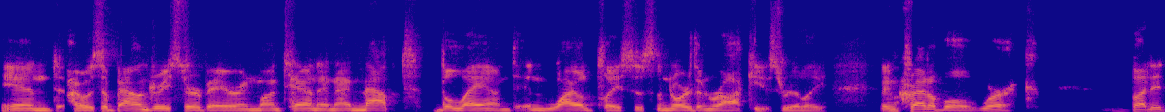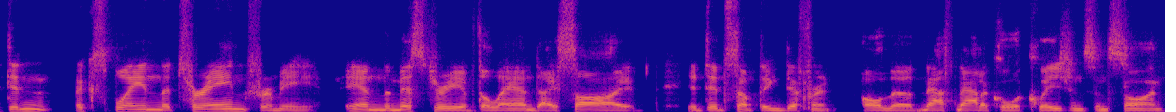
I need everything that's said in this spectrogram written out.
And I was a boundary surveyor in Montana and I mapped the land in wild places, the Northern Rockies, really. Incredible work. But it didn't explain the terrain for me and the mystery of the land I saw. It, it did something different all the mathematical equations and so on.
